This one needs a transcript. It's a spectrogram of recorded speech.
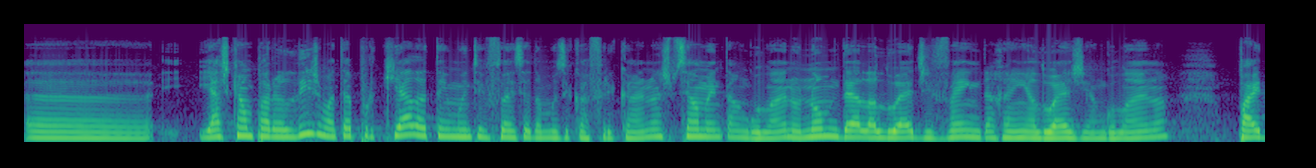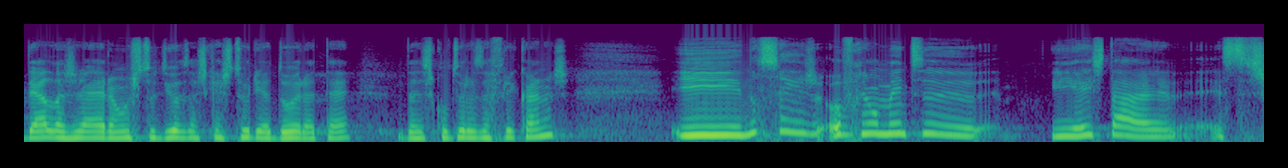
Uh, e acho que é um paralelismo, até porque ela tem muita influência da música africana, especialmente angolana. O nome dela, Lued, vem da rainha Lued angolana. O pai dela já era um estudioso, acho que é historiador até, das culturas africanas. E, não sei, houve realmente... E aí está, esses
